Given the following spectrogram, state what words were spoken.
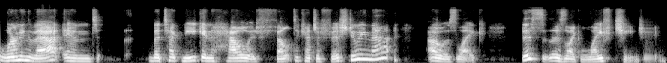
learning that and the technique and how it felt to catch a fish doing that I was like this is like life changing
